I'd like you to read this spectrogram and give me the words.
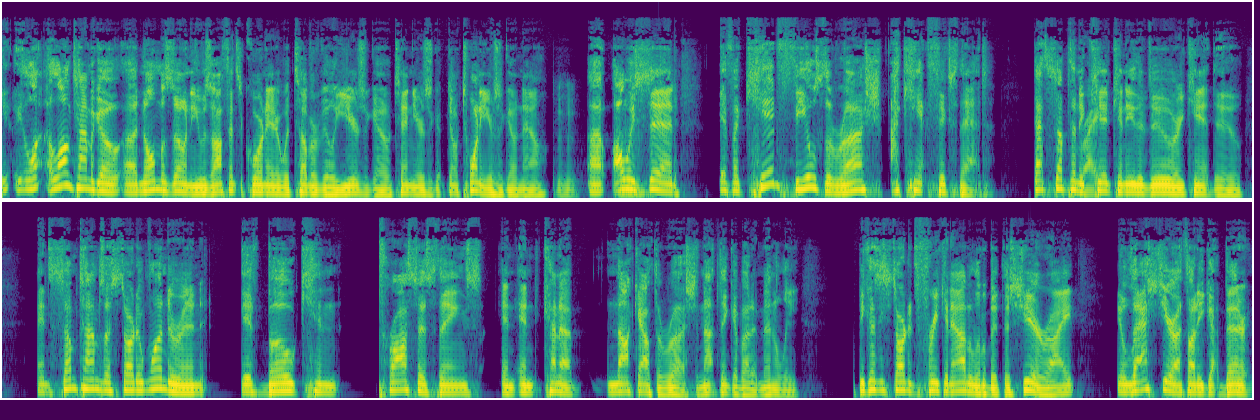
a long time ago, uh, Noel Mazzone, he was offensive coordinator with Tuberville years ago, ten years ago, no, twenty years ago now. Mm-hmm. Uh, always mm-hmm. said, if a kid feels the rush, I can't fix that. That's something a right. kid can either do or he can't do. And sometimes I started wondering if Bo can process things and, and kind of knock out the rush and not think about it mentally because he started freaking out a little bit this year, right? You know, last year I thought he got better.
